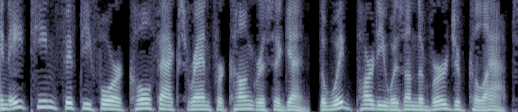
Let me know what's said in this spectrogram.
In 1854 Colfax ran for Congress again, the Whig Party was on the verge of collapse,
